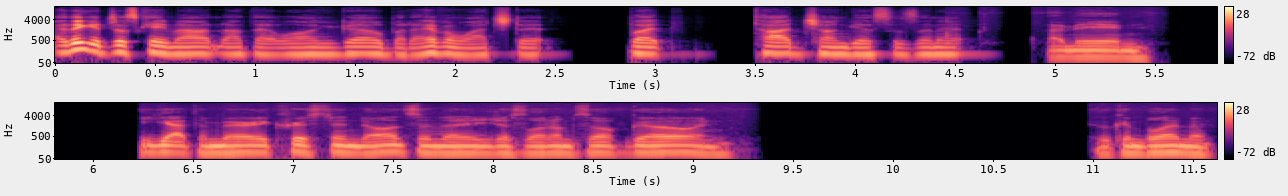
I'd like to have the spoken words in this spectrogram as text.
I think it just came out not that long ago, but I haven't watched it. But Todd Chungus is in it. I mean, he got to marry Kirsten Dunst and then he just let himself go, and who can blame him?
